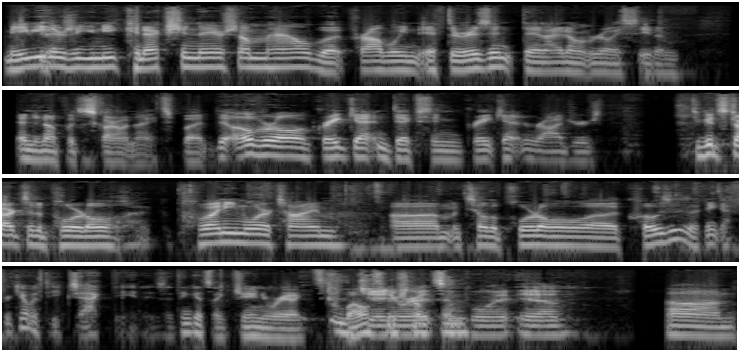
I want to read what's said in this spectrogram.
Maybe Yeah. there's a unique connection there somehow, but probably if there isn't, then I don't really see them ending up with the Scarlet Knights. But the overall, great getting Dixon, great getting Rogers. It's a good start to the portal. Plenty more time um, until the portal uh, closes. I think I forget what the exact date is. I think it's like January like twelfth January at some point. Yeah. Um,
